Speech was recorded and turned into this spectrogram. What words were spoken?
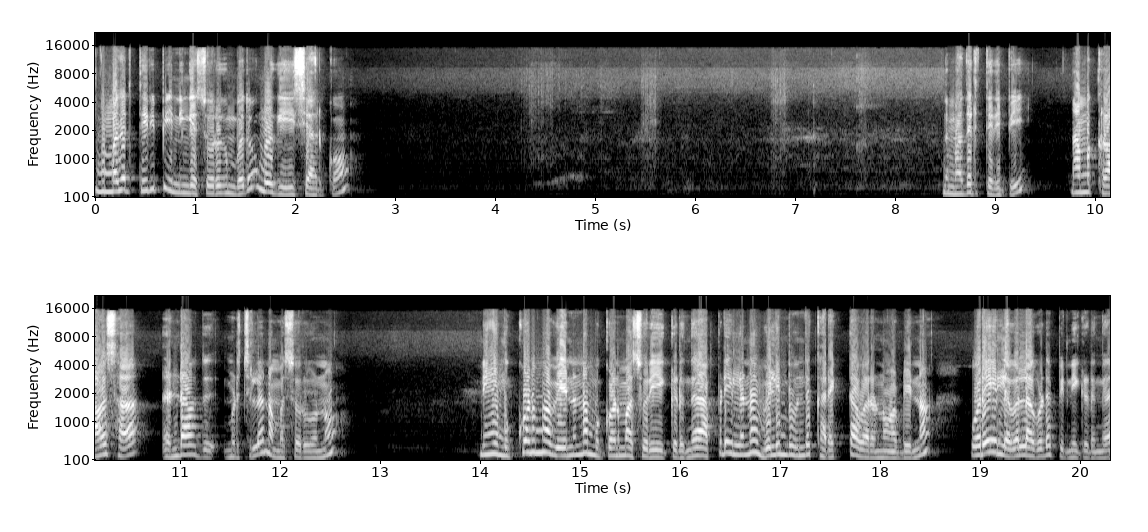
இந்த மாதிரி திருப்பி நீங்கள் சொருகும்போது உங்களுக்கு ஈஸியாக இருக்கும். இந்த மாதிரி திருப்பி நம்ம க்ராஸாக ரெண்டாவது முடிச்சில் நம்ம சொருகணும். நீங்கள் முக்கோணமாக வேணும்னா முக்கோணமாக சொருகிக்கிடுங்க. அப்படி இல்லைன்னா விளிம்பு வந்து கரெக்டாக வரணும் அப்படின்னா ஒரே லெவலாக கூட பின்னிக்கிடுங்க.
